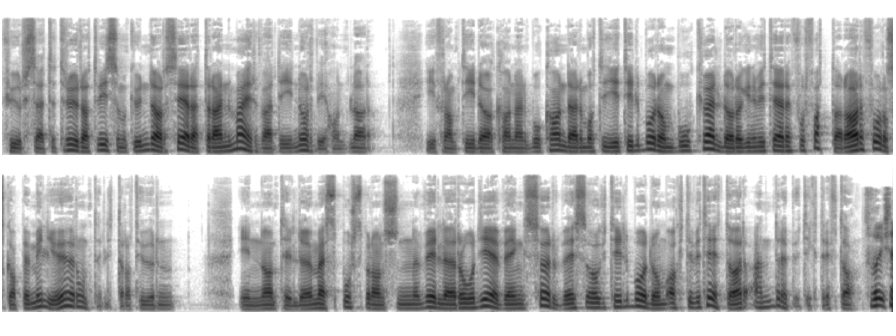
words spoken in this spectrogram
Furseth tror at vi som kunder ser etter en merverdi når vi handler. I framtida kan en bokhandel måtte gi tilbud om bokkvelder og invitere forfattere for å skape miljø rundt litteraturen. Innen t.d. sportsbransjen vil rådgivning, service og tilbud om aktiviteter endre butikkdrifta. F.eks.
